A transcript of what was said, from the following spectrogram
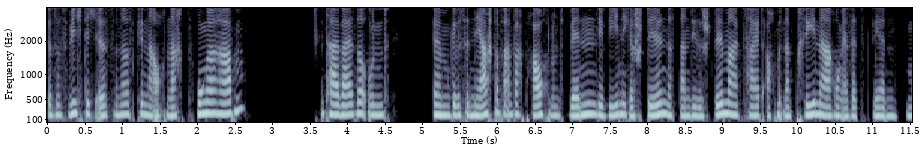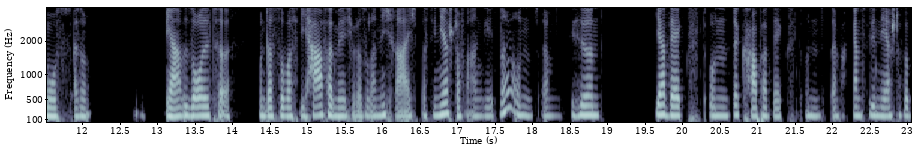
dass es wichtig ist, wenn das Kinder auch nachts Hunger haben, teilweise und ähm, gewisse Nährstoffe einfach brauchen und wenn wir weniger stillen, dass dann diese Stillmahlzeit auch mit einer Pränahrung ersetzt werden muss. Also ja, sollte. Und dass sowas wie Hafermilch oder so dann nicht reicht, was die Nährstoffe angeht. Ne? Und ähm, das Gehirn ja wächst und der Körper wächst und es einfach ganz viele Nährstoffe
